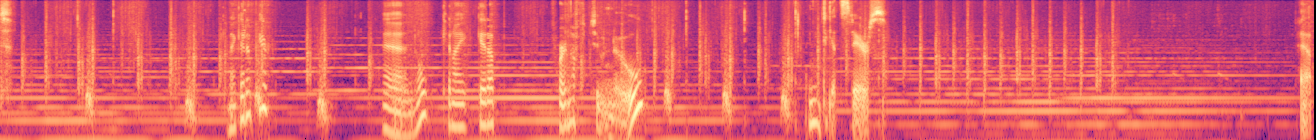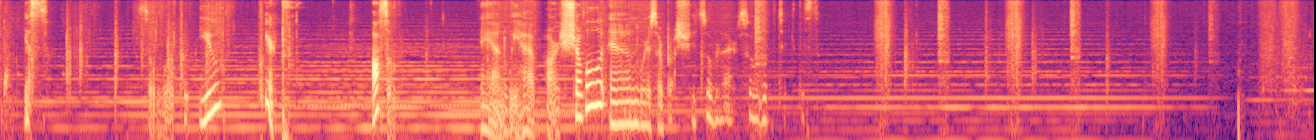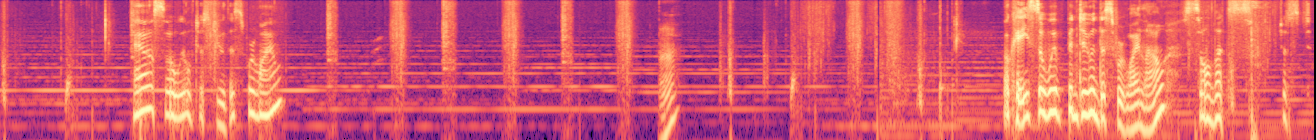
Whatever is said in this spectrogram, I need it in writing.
Can I get up here? And no. Can I get up far enough to... No. I need to get stairs. Yes. So we'll put you here. Awesome. And we have our shovel, and where's our brush? It's over there, so we'll take this. Yeah, so we'll just do this for a while. Huh? Okay, so we've been doing this for a while now, so let's just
